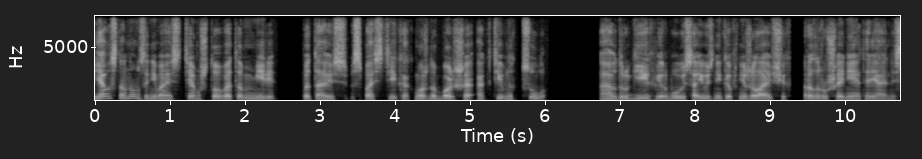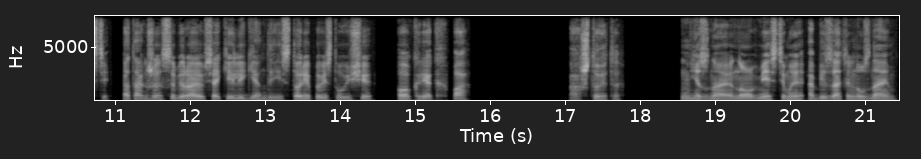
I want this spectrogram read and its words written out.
Я в основном занимаюсь тем, что в этом мире пытаюсь спасти как можно больше активных Ксулу, а в других вербую союзников, не желающих разрушения этой реальности, а также собираю всякие легенды и истории, повествующие о Крекхпа, а что это? Не знаю, но вместе мы обязательно узнаем.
